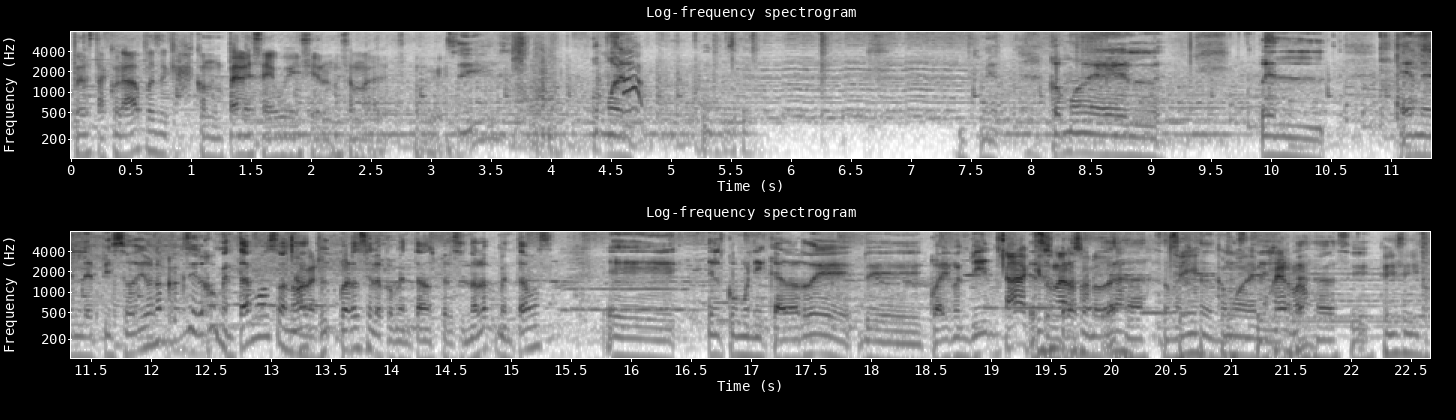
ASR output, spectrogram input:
Pero está curada, pues, de que ah, con un PVC, güey, hicieron esa madre. Es como que- Sí. Como el. Como el. El. En el episodio, no creo que si lo comentamos o no recuerdo si lo comentamos, pero si no lo comentamos, eh, el comunicador de, de Qui-Gon Jinn Ah, que es un una. Ajá, Sí, como de este, mujer, ¿no? Ajá, sí. Sí, sí.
